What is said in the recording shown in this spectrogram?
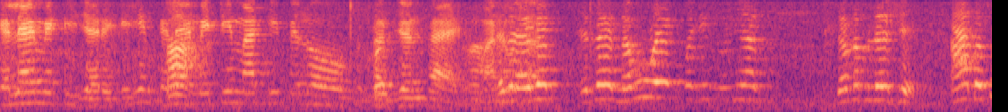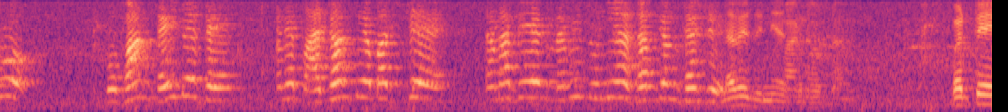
કેલામિટી જયારે કહીએ ને કેલામિટી માંથી પેલો સર્જન થાય એટલે એટલે એટલે નવું એક પછી દુનિયા જન્મ લેશે. આ બધું તોફાન થઈ જશે અને પાછળ જે બચશે એમાંથી એક નવી દુનિયા સર્જન થશે. નવી દુનિયા પણ તે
